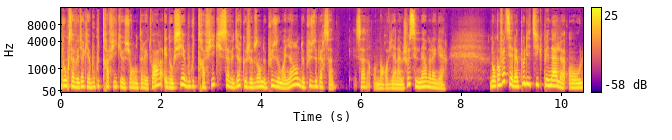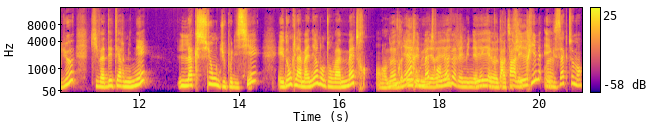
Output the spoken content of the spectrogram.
Donc, ça veut dire qu'il y a beaucoup de trafic sur mon territoire. Et donc, s'il y a beaucoup de trafic, ça veut dire que j'ai besoin de plus de moyens, de plus de personnes. Et ça, on en revient à la même chose, c'est le nerf de la guerre. Donc, en fait, c'est la politique pénale en haut lieu qui va déterminer l'action du policier et donc la manière dont on va mettre en, œuvre et mettre en rémunérer œuvre et rémunérer et, quelque euh, part par les primes. Ouais. Exactement.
